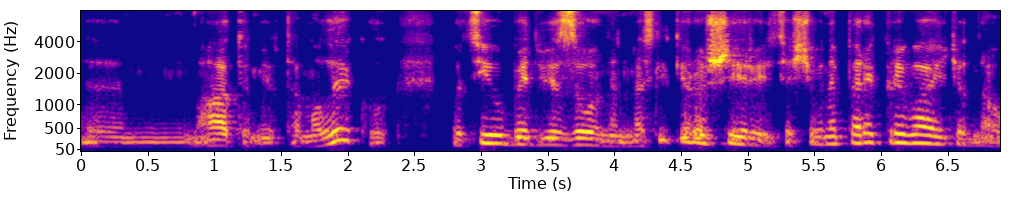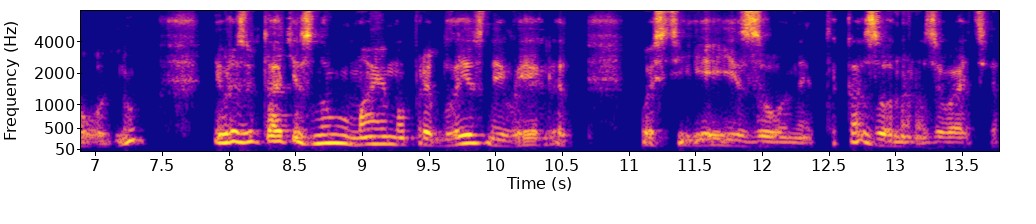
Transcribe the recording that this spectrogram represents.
ем, атомів та молекул, оці обидві зони настільки розширюються, що вони перекривають одна одну, і в результаті знову маємо приблизний вигляд ось цієї зони. Така зона називається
